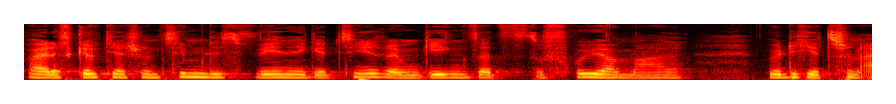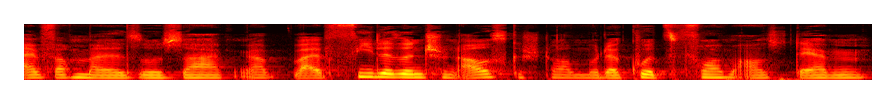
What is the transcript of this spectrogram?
Weil es gibt ja schon ziemlich wenige Tiere im Gegensatz zu früher mal. Würde ich jetzt schon einfach mal so sagen. Weil viele sind schon ausgestorben oder kurz vorm Aussterben.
